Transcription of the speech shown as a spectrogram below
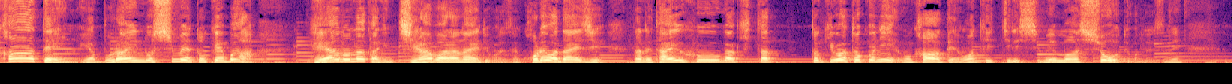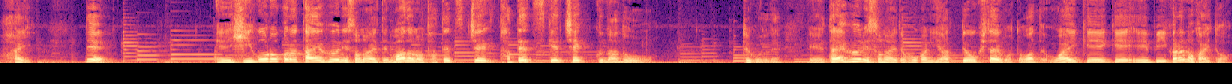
カーテンやブラインド閉めとけば部屋の中に散らばらないということですね。これは大事。なんで台風が来た時は特にもうカーテンはきっちり閉めましょうということですね。はい。で、えー、日頃から台風に備えて窓の立て付け立て付けチェックなどをということで、えー、台風に備えて他にやっておきたいことは YKKAP からの回答、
